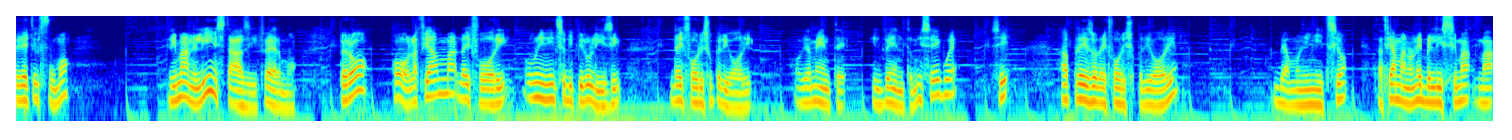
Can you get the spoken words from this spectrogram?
Vedete il fumo? Rimane lì in stasi fermo. Però ho la fiamma dai fori un inizio di pirolisi dai fori superiori. Ovviamente il vento mi segue sì ha preso dai fori superiori. Abbiamo un inizio. La fiamma non è bellissima ma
